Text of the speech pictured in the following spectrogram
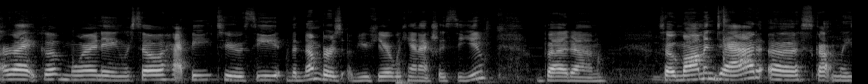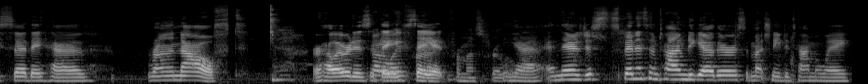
All right, good morning. We're so happy to see the numbers of you here. We can't actually see you, but um, so mom and dad, uh, Scott and Lisa, they have run off, or however it is that they say it. from us for a little Yeah, and they're just spending some time together, some much needed time away,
